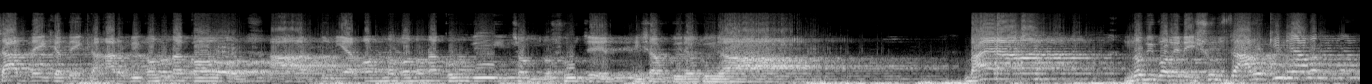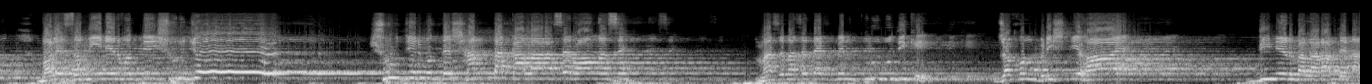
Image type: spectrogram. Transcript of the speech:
চাঁদ দেখা দেখা আরবি গণনা কর, আর দুনিয়ার অন্য গণনা করবি, চন্দ্র সূর্যের হিসাব কইরা কইরা। ভাইরা আমার নবী বলেন, এই সূর্য আরও কি নিয়ামত? বলে, জমিনের মধ্যে সূর্য, সূর্যের মধ্যে সাতটা কালার আছে, রং আছে। মাঝে মাঝে দেখবেন পূর্ব দিকে যখন বৃষ্টি হয়, দিনের বেলা রাতে না।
